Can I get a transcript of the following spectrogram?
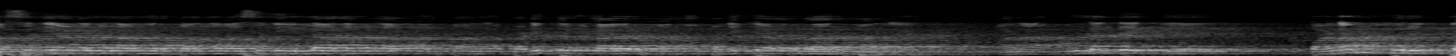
வசதியானவர்களாகவும் இருப்பாங்க வசதி இல்லாதவர்களாகவும் இருப்பாங்க படித்தவர்களாக இருப்பாங்க படிக்காதவர்களாக இருப்பாங்க. ஆனால் குழந்தைக்கு பணம் குறித்த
